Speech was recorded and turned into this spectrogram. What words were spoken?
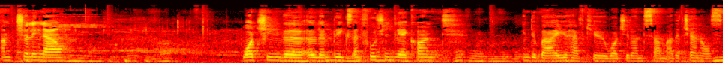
I'm chilling now watching the Olympics. Unfortunately, I can't in Dubai, you have to watch it on some other channels.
